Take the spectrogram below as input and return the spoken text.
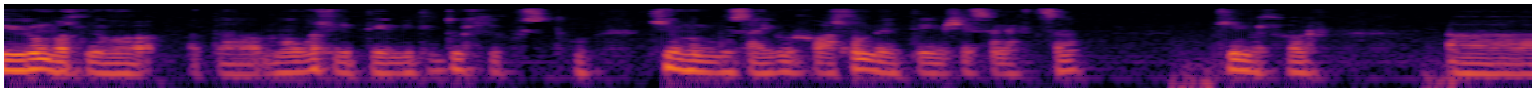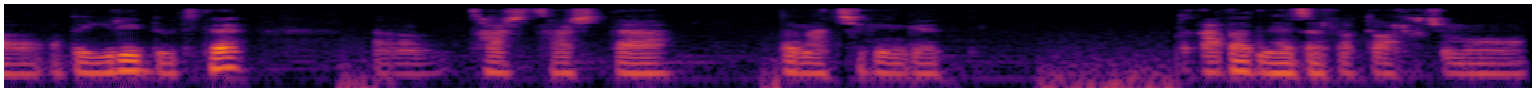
ер нь бол нөгөө одоо Монгол гэдэг мэддүүлэхийг хүсдэг. Тийм хүмүүс айгүй их олон байдаг юм шиг санагдсан. Тийм болохоор а одоо ирээдүйд те цааш цаашдаа одоо над шиг ингээд гадаад найз залуутай болох ч юм уу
